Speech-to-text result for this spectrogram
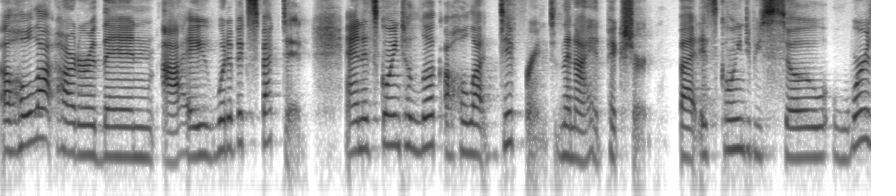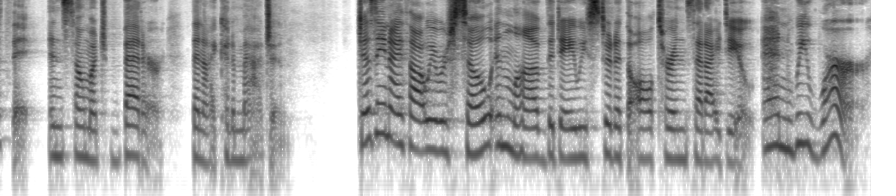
a whole lot harder than I would have expected. And it's going to look a whole lot different than I had pictured, but it's going to be so worth it and so much better than I could imagine. Jesse and I thought we were so in love the day we stood at the altar and said, I do. And we were.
